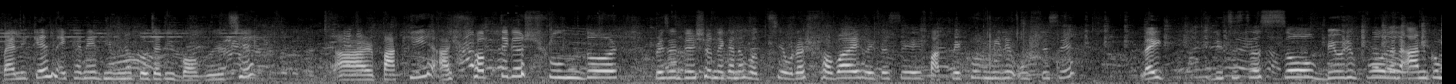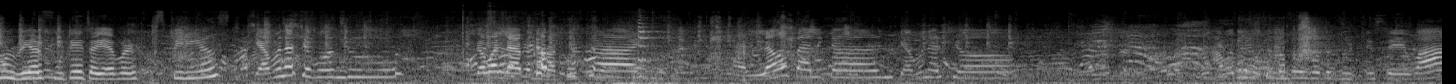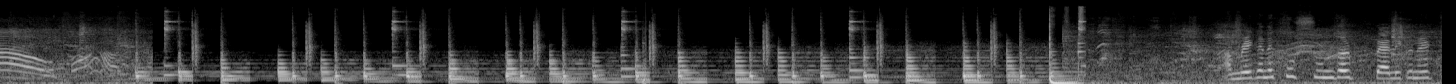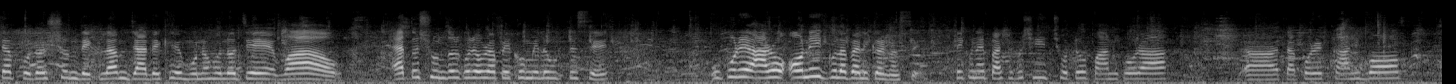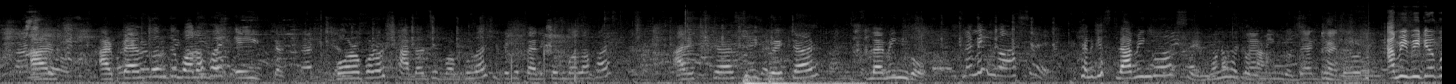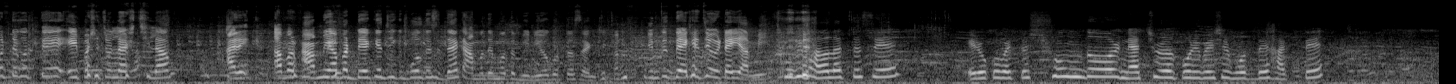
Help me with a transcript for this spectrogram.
প্যালিক্যান এখানে বিভিন্ন প্রজাতির বগ রয়েছে, আর পাখি, আর সব থেকে সুন্দর প্রেজেন্টেশন এখানে হচ্ছে ওরা সবাই হইতেছে পেখম মিলে উঠতেছে। Like this is the so beautiful and uncommon rare footage I ever experience কেমন আছে বন্ধু? হ্যালো প্যালিকান কেমন আছো? আমরা এখানে খুব সুন্দর প্যালিকনের একটা প্রদর্শন দেখলাম, যা দেখে মনে হলো যে, ওয়াও, এত সুন্দর করে ওরা পেখম মেলে উঠতেছে। উপরে আরও অনেকগুলো প্যালিকন আছে। পেখনের পাশাপাশি ছোট পানকোড়া তারপরে কানিবক আর আর প্যালকনকে বলা হয় এইটা। বড় বড় সাদা যে বকগুলো সেটাকে প্যালিকন বলা হয়। আরেকটা আছে গ্রেটার ফ্ল্যামিঙ্গো ফ্লেমিঙ্গো আছে? এখানে কি ফ্ল্যামিঙ্গো আছে? মনে হতো না। আমি ভিডিও করতে করতে এই পাশে চলে আসছিলাম। আর আবার আমি আবার দেখেছি বলতেছি দেখ আমাদের মতো ভিডিও করতেছে একজন। কিন্তু দেখেছি ওটাই আমি। খুবই ভালো লাগতেছে। এরকম একটা সুন্দর ন্যাচারাল পরিবেশের মধ্যে হাঁটতে।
